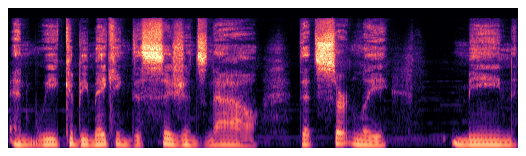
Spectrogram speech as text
And we could be making decisions now that certainly mean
